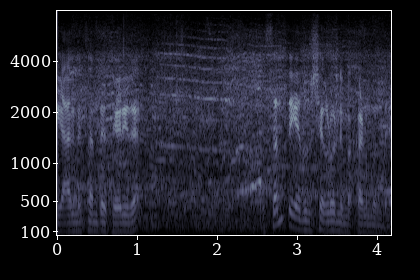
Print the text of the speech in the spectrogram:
ಈಗಾಗಲೇ ಸಂತೆ ಸೇರಿದೆ. ಸಂತೆಯ ದೃಶ್ಯಗಳು ನಿಮ್ಮ ಕಣ್ಮುಂದೆ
